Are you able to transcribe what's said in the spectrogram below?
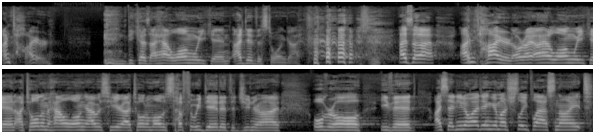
I'm tired because I had a long weekend. I did this to one guy. I said, I'm tired, all right? I had a long weekend. I told him how long I was here. I told him all the stuff that we did at the junior high overall event. I said, you know, I didn't get much sleep last night.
